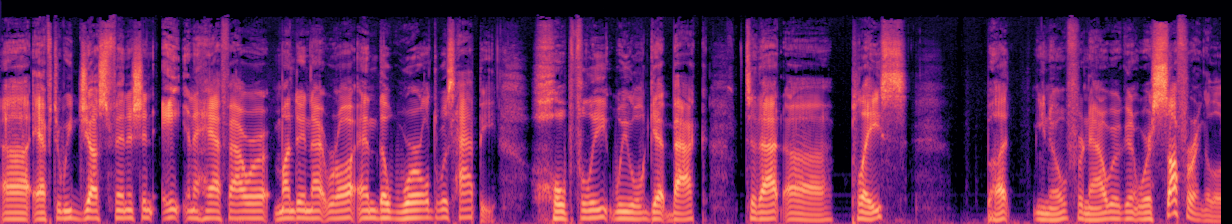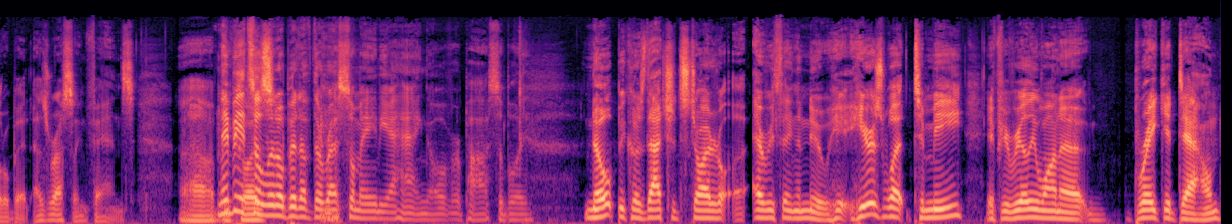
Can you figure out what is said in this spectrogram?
uh, after we just finished an eight and a half hour Monday Night Raw, and the world was happy. Hopefully, we will get back to that uh, place, but you know, for now we're going we're suffering a little bit as wrestling fans. Uh, Maybe it's a little bit of the WrestleMania hangover, possibly. Nope, because that should start uh, everything anew. Here's what, to me, if you really want to break it down,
